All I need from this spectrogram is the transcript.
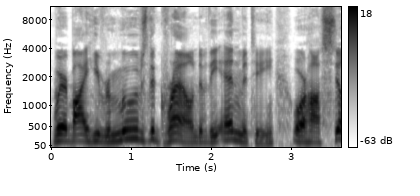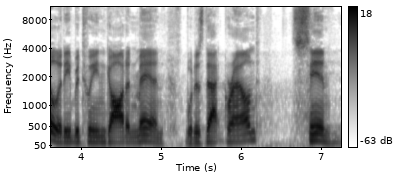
whereby he removes the ground of the enmity or hostility between God and man. What is that ground? Sin.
